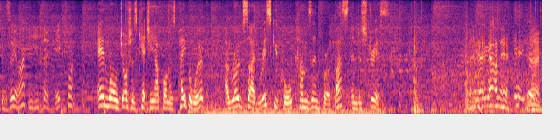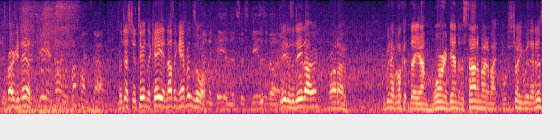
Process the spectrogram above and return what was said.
Good to see you mate. You, you too. Excellent. And while Josh is catching up on his paperwork, a roadside rescue call comes in for a bus in distress. How you going there? Yeah. You broke it down. Yeah, no, the bus won't start. So just you turn the key and nothing happens or? Turn the key and it's just gears are dying. Dead as a deado. Righto. We better have a look at the um, wiring down to the starter motor, mate. I'll just show you where that is.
